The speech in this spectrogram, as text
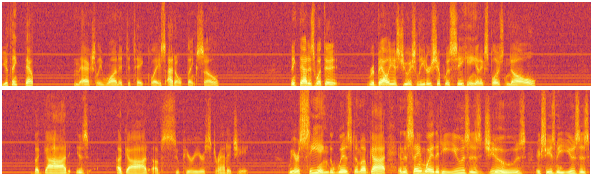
Do you think that actually wanted to take place? I don't think so. Think that is what the rebellious Jewish leadership was seeking an explosion? No. But God is a God of superior strategy. We are seeing the wisdom of God in the same way uh-huh. that He uses Jews, excuse me, uses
